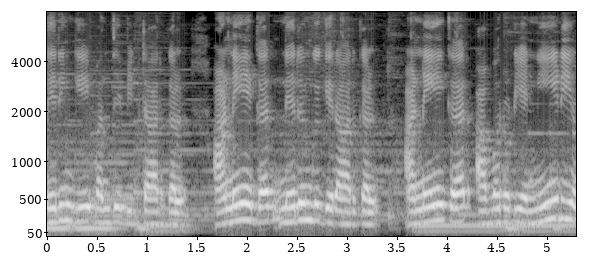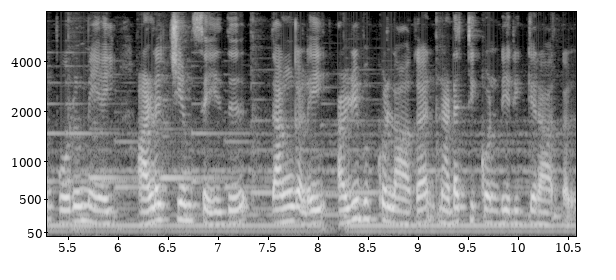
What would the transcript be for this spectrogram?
நெருங்கி வந்து விட்டார்கள் அநேகர் நெருங்குகிறார்கள். அநேகர் அவருடைய நீடிய பொறுமையை அலட்சியம் செய்து தங்களை அழிவுக்குள்ளாக நடத்தி கொண்டிருக்கிறார்கள்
